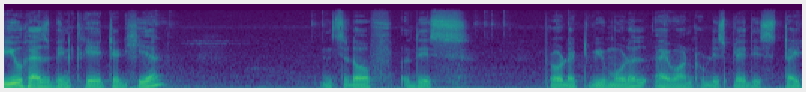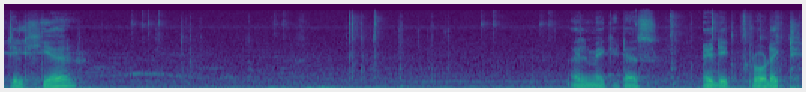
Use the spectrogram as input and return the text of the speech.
view has been created here instead of this product view model. I want to display this title here. I'll make it as edit product.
